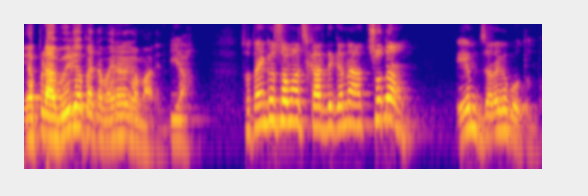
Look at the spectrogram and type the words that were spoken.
ఎప్పుడు ఆ వీడియో పెద్ద వైరల్గా మారింది. Yeah so thank you so much Karthik అన్న. చూద్దాం ఏం జరగబోతుందో.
